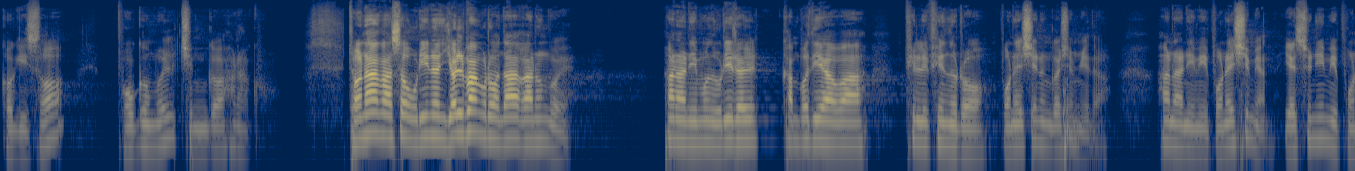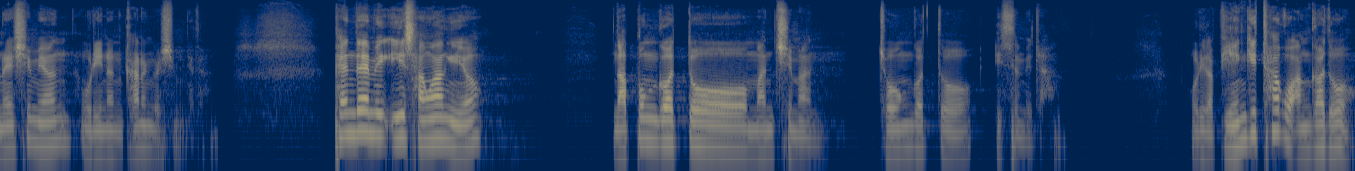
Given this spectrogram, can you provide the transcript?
거기서 복음을 증거하라고. 더 나아가서 우리는 열방으로 나아가는 거예요. 하나님은 우리를 캄보디아와 필리핀으로 보내시는 것입니다. 하나님이 보내시면, 예수님이 보내시면 우리는 가는 것입니다. 팬데믹 이 상황이요, 나쁜 것도 많지만 좋은 것도 있습니다. 우리가 비행기 타고 안 가도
